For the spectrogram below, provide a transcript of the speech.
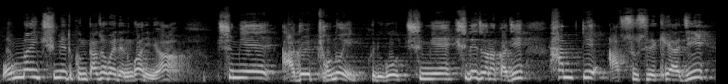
엄마인 추미애도 그럼 따져봐야 되는 거 아니냐. 추미애 아들 변호인 그리고 추미애 휴대전화까지 함께 압수수색해야지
